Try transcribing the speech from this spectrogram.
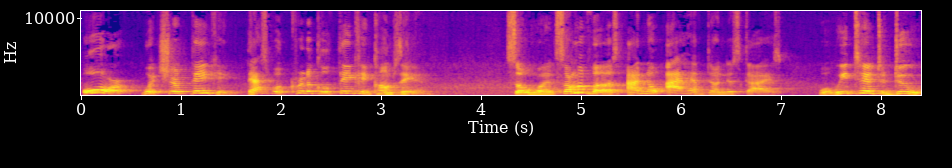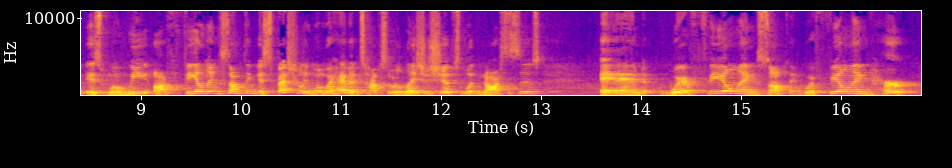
or what you're thinking?" That's where critical thinking comes in. So when some of us, I know I have done this, guys what we tend to do is when we are feeling something, especially when we're having toxic relationships with narcissists, and we're feeling something, we're feeling hurt,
